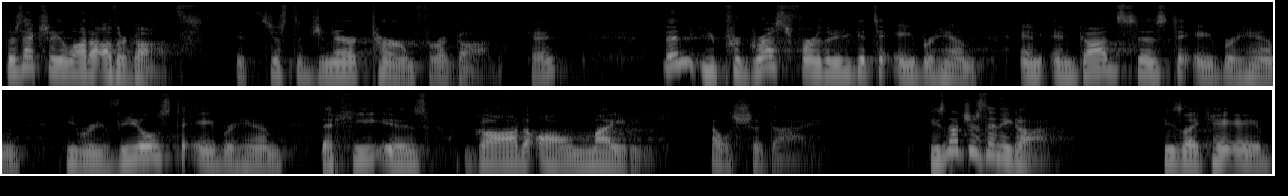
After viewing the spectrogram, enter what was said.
There's actually a lot of other gods. It's just a generic term for a God, okay? Then you progress further, you get to Abraham, and, and God says to Abraham, He reveals to Abraham that He is God Almighty, El Shaddai. He's not just any God, He's like, hey, Abe,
